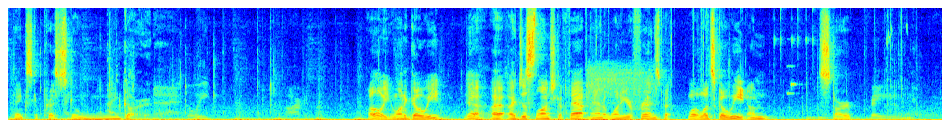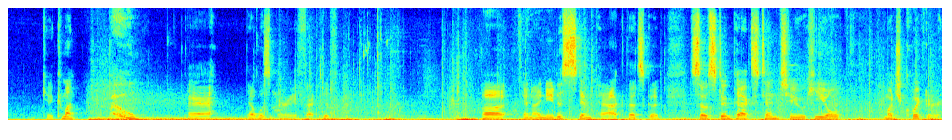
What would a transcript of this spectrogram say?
Thanks to Preston Garvey. Oh, you want to go eat? Yeah, I, I just launched a fat man at one of your friends, but, well, let's go eat. I'm starving. Okay, come on. Boom! Ah, that wasn't very effective. Uh, and I need a stim pack, that's good. So stim packs tend to heal much quicker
